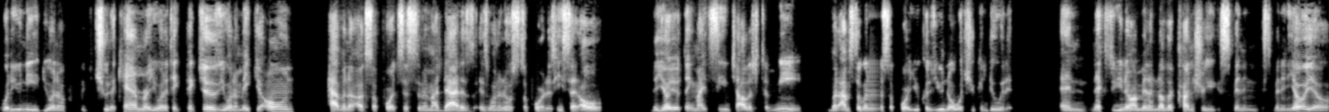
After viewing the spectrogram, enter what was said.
what do you need? You want to shoot a camera? You want to take pictures? You want to make your own? Having a, a, support system, and my dad is is one of those supporters. He said, "Oh, the yo-yo thing might seem childish to me, but I'm still going to support you because you know what you can do with it." And next, you know, I'm in another country spinning spinning yo-yo,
